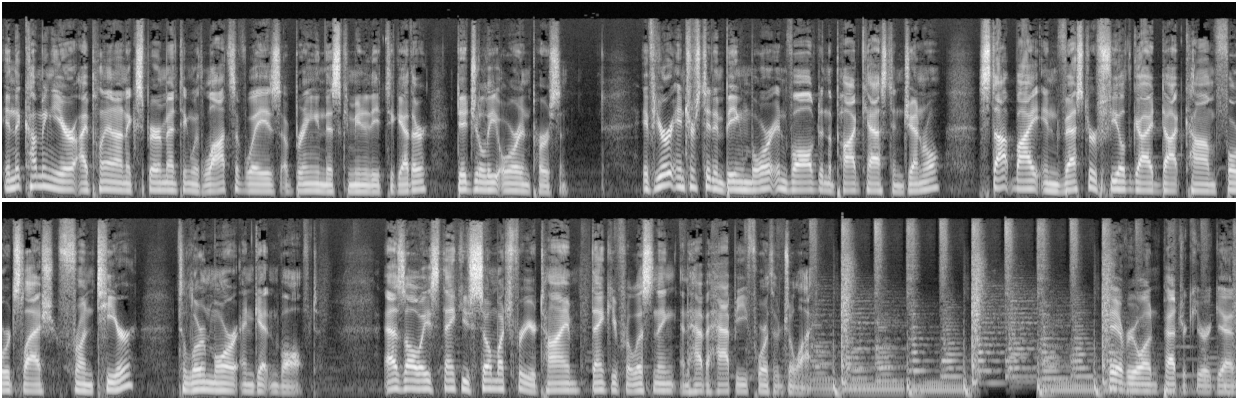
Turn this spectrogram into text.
In the coming year, I plan on experimenting with lots of ways of bringing this community together, digitally or in person. If you're interested in being more involved in the podcast in general, stop by investorfieldguide.com forward slash frontier to learn more and get involved. As always, thank you so much for your time. Thank you for listening and have a happy 4th of July. Hey everyone, Patrick here again.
